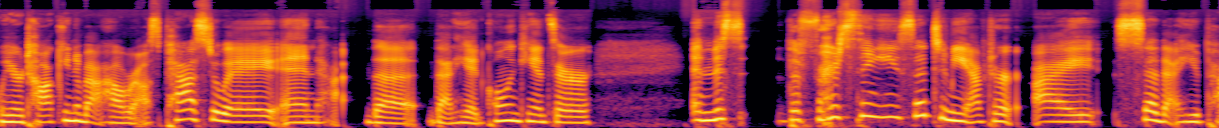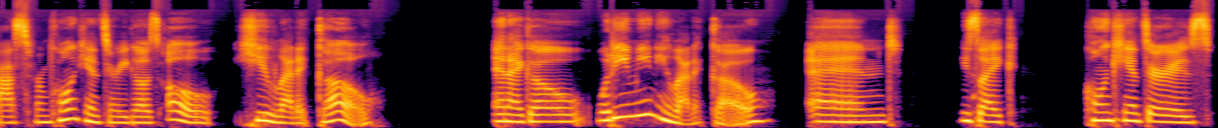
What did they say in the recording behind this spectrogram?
we were talking about how Ross passed away and the that he had colon cancer. And this the first thing he said to me after I said that he passed from colon cancer, he goes, "Oh, he let it go." And I go, "What do you mean he let it go?" And he's like, "Colon cancer is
